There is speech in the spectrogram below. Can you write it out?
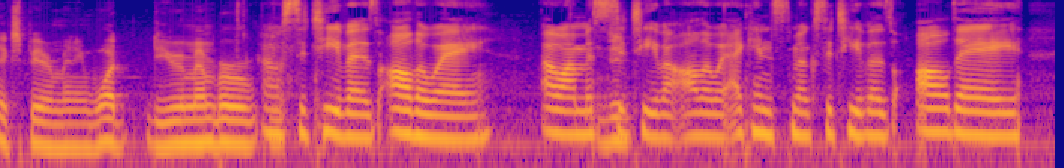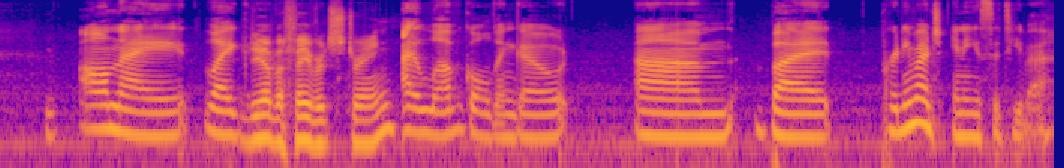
experimenting, what do you remember? Oh, sativas all the way. Oh, I'm a sativa all the way. I can smoke sativas all day, all night. Like, Do you have a favorite strain? I love Golden Goat, um, but pretty much any sativa.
